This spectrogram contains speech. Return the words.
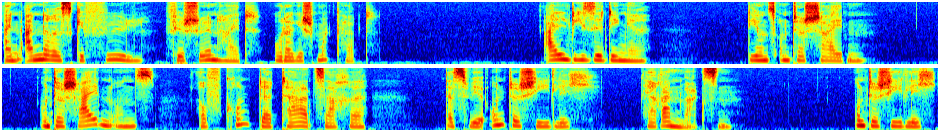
ein anderes Gefühl für Schönheit oder Geschmack hat. All diese Dinge, die uns unterscheiden, unterscheiden uns aufgrund der Tatsache, dass wir unterschiedlich heranwachsen, unterschiedlich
